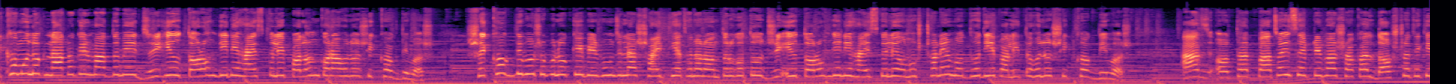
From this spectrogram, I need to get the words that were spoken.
শিক্ষামূলক নাটকের মাধ্যমে জেইউ তরঙ্গিনী হাই স্কুলে পালন করা হলো শিক্ষক দিবস। শিক্ষক দিবস উপলক্ষে বীরভূম জেলার সাঁইথিয়া থানার অন্তর্গত জেইউ তরঙ্গিনী হাই স্কুলে অনুষ্ঠানের মধ্য দিয়ে পালিত হলো শিক্ষক দিবস। আজ, অর্থাৎ পাঁচই সেপ্টেম্বর সকাল দশটা থেকে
